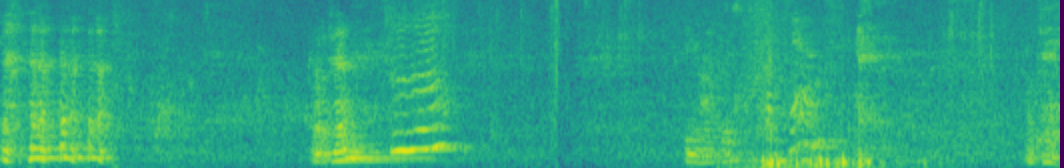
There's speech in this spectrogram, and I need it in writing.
Got a pen? Mm-hmm. Can you hold this? I can. Okay.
